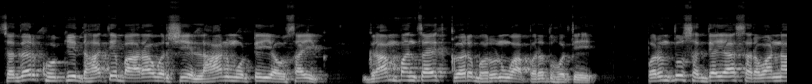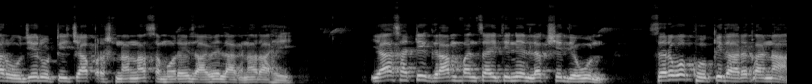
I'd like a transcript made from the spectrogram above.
सदर खोकी दहा ते बारा वर्षे लहान मोठे व्यावसायिक ग्रामपंचायत कर भरून वापरत होते. परंतु सध्या या सर्वांना रोजीरोटीच्या प्रश्नांना सामोरे जावे लागणार आहे. यासाठी ग्रामपंचायतीने लक्ष देऊन सर्व खोकीधारकांना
